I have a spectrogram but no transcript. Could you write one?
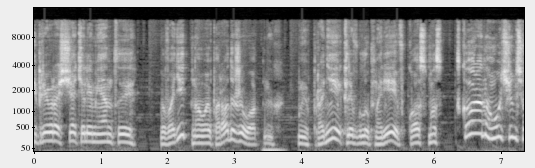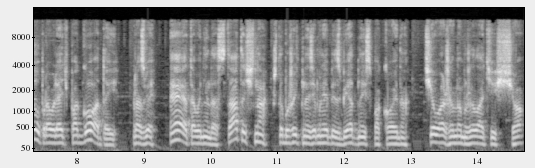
и превращать элементы, выводить новые породы животных. Мы проникли вглубь морей, в космос. Скоро научимся управлять погодой. Разве этого недостаточно, чтобы жить на Земле безбедно и спокойно? Чего же нам желать еще?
